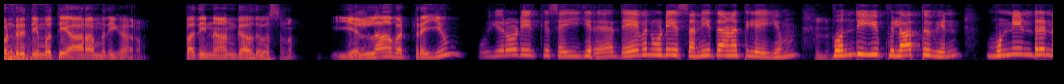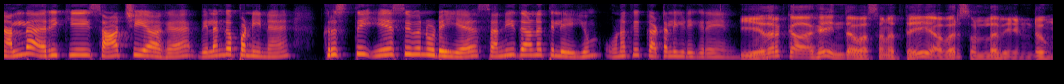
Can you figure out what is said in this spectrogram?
ஒன்று திமுத்தி ஆறாம் அதிகாரம் பதினான்காவது வசனம். எல்லாவற்றையும் உயிரோடு இருக்க செய்கிற தேவனுடைய சன்னிதானத்திலேயும். பொந்தியு பிலாத்துவின் முன்னின்று நல்ல அறிக்கையை சாட்சியாக விளங்க பண்ணின கிறிஸ்து இயேசுவினுடைய சன்னிதானத்திலேயும் உனக்கு கட்டளையிடுகிறேன். எதற்காக இந்த வசனத்தை அவர் சொல்ல வேண்டும்?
